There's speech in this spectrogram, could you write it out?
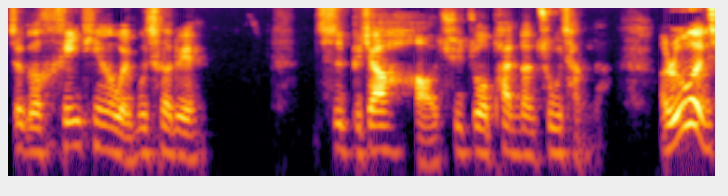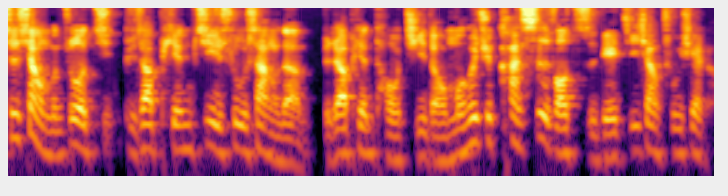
这个黑天鹅尾部策略是比较好去做判断出场的。如果你是像我们做技比较偏技术上的，比较偏投机的，我们会去看是否止跌迹象出现了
